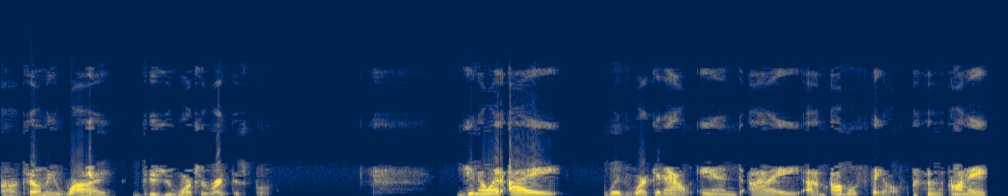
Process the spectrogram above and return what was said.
Uh, tell me why did you want to write this book? You know what? I was working out and I um, almost fell on a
